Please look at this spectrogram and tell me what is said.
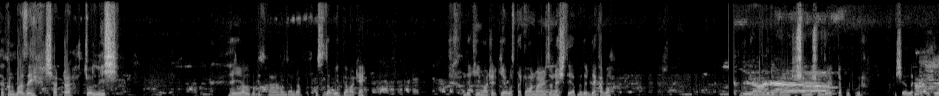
এখন বাজে সাতটা চল্লিশ। এই অল্প কিছুক্ষণের মধ্যে আমরা পৌঁছে যাব ঈদগাহ মাঠে। দেখি মাঠের কি অবস্থা, কেমন মানুষজন এসছে আপনাদের দেখাবো। দেখেন আমাদের ঈদগাহ মাঠের সামনে সুন্দর একটা পুকুর, বিশাল একটা পুকুর।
